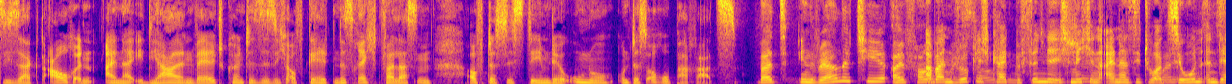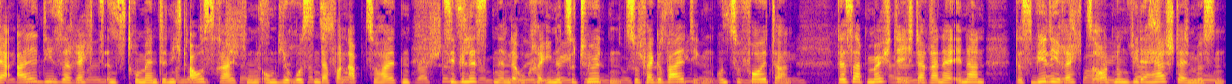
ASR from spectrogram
sie sagt auch, in einer idealen Welt könnte sie sich auf geltendes Recht verlassen, auf das System der UNO und des Europarats. Aber in Wirklichkeit befinde ich mich in einer Situation, in der all diese Rechtsinstrumente nicht ausreichen, um die Russen davon abzuhalten, Zivilisten in der Ukraine zu töten, zu vergewaltigen und zu foltern. Deshalb möchte ich daran erinnern, dass wir die Rechtsordnung wiederherstellen müssen,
